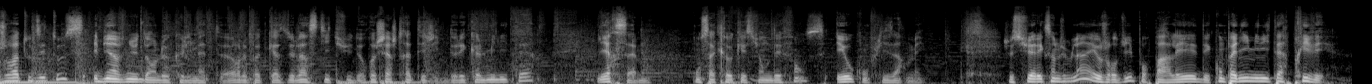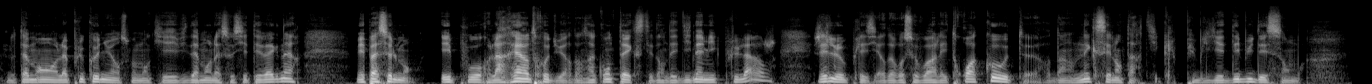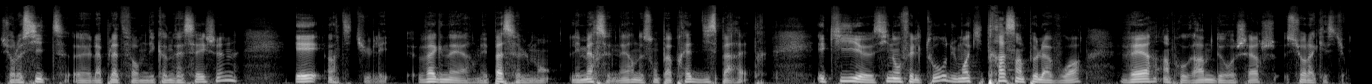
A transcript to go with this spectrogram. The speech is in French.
Bonjour à toutes et tous et bienvenue dans le Collimateur, le podcast de l'Institut de recherche stratégique de l'école militaire, l'IRSEM, consacré aux questions de défense et aux conflits armés. Je suis Alexandre Jublin et aujourd'hui pour parler des compagnies militaires privées, notamment la plus connue en ce moment qui est évidemment la société Wagner, mais pas seulement. Et pour la réintroduire dans un contexte et dans des dynamiques plus larges, j'ai le plaisir de recevoir les trois co-auteurs d'un excellent article publié début décembre sur le site, euh, la plateforme The Conversation, et intitulé Wagner, mais pas seulement, les mercenaires ne sont pas prêts de disparaître, et qui, euh, sinon fait le tour, du moins qui trace un peu la voie vers un programme de recherche sur la question.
